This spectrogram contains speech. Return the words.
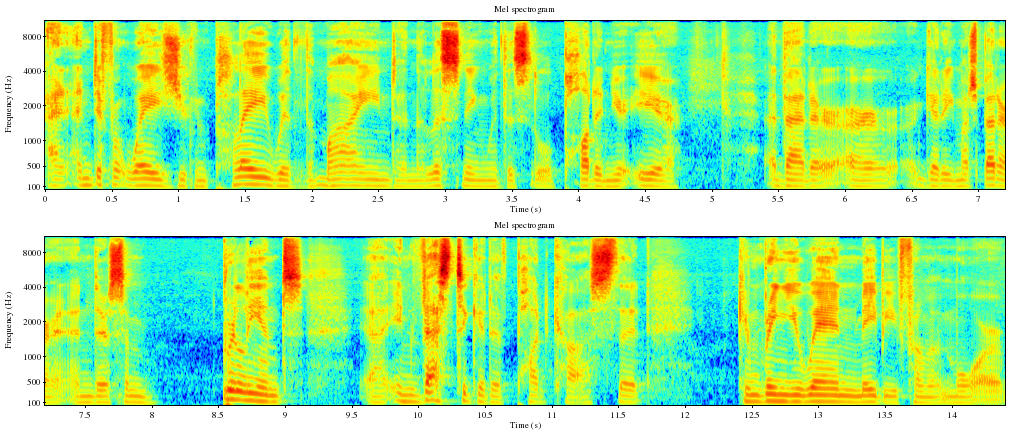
and, and different ways you can play with the mind and the listening with this little pod in your ear that are, are getting much better. And there's some brilliant uh, investigative podcasts that can bring you in maybe from a more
